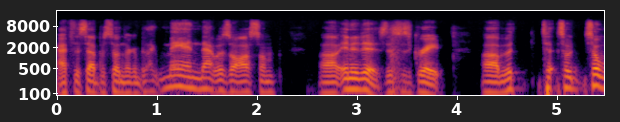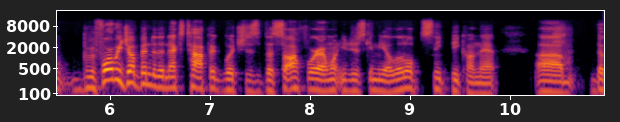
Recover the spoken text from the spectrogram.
after this episode, and they're going to be like, man, that was awesome. Uh, and it is. This is great. Uh, but t- so so before we jump into the next topic, which is the software, I want you to just give me a little sneak peek on that. Um, the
